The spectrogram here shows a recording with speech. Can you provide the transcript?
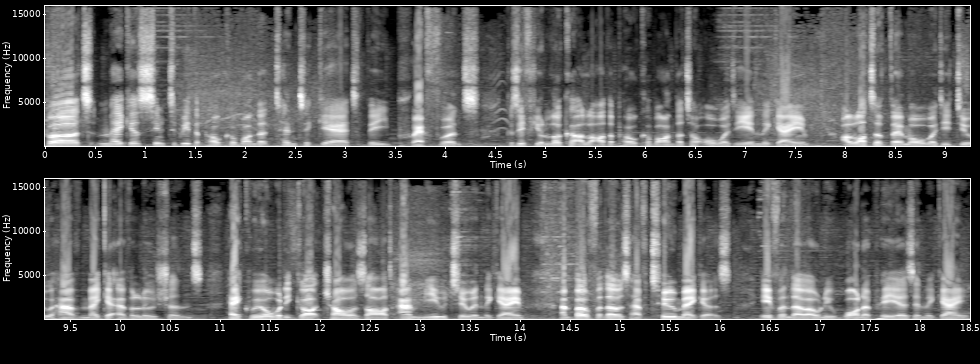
but Megas seem to be the Pokemon that tend to get the preference because if you look at a lot of the Pokemon that are already in the game a lot of them already do have Mega Evolutions. Heck, we already got Charizard and Mewtwo in the game, and both of those have two Megas, even though only one appears in the game.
